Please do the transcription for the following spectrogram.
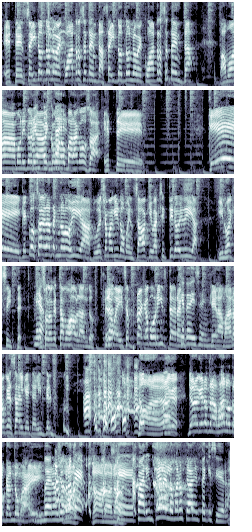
Este, 6229470, 6229470. Vamos a monitorear A a ver cómo intentar. nos va la cosa. Este. ¿Qué, ¿Qué cosa de la tecnología tú de chamaquito pensabas que iba a existir hoy día y no existe? Mira. Eso es lo que estamos hablando. Mira, Yo- me dicen por acá por Instagram. ¿Qué te dicen? Que la mano que salga y te limpie el fondo. Ah. no, no, yo, no Bueno. quiero, yo no quiero otra mano tocándome ahí. Bueno, yo No, creo que, No, no, no. que para limpiar es lo menos que la gente quisiera.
